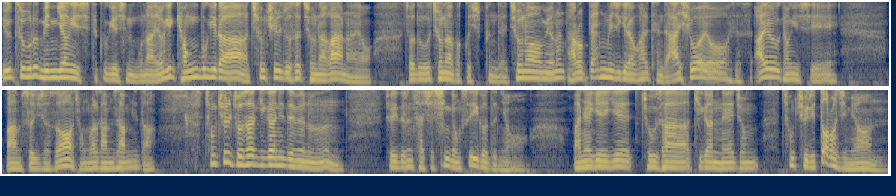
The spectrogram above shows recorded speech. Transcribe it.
유튜브로 민경희 씨 듣고 계시는구나. 여기 경북이라 청취율 조사 전화가 안 와요. 저도 전화 받고 싶은데 전화 오면은 바로 백뮤직이라고 할 텐데 아쉬워요 하셨어요. 아유 경희 씨 마음 써주셔서 정말 감사합니다. 청취율 조사 기간이 되면은 저희들은 사실 신경 쓰이거든요. 만약에 이게 조사 기간 내에 좀 청취율이 떨어지면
